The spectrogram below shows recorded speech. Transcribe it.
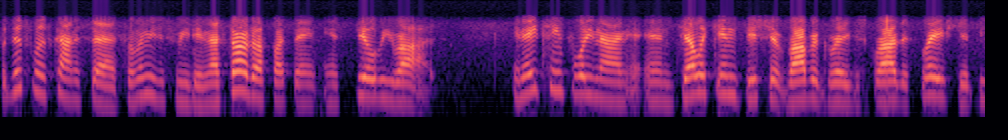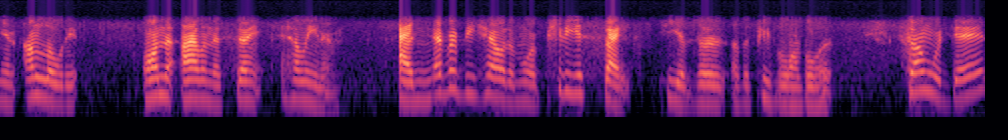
But this one's kind of sad, so let me just read it. And I started off by saying, "And still we rise." In 1849, Anglican Bishop Robert Gray described a slave ship being unloaded on the island of St. Helena. I never beheld a more piteous sight, he observed of the people on board. Some were dead,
